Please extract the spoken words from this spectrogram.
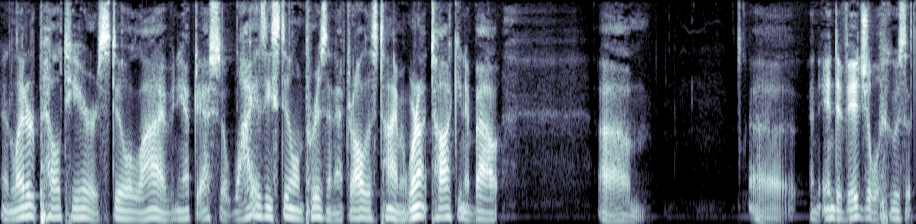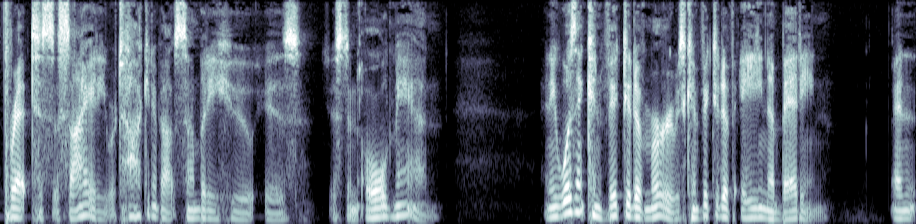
And Leonard Peltier is still alive. And you have to ask yourself, why is he still in prison after all this time? And we're not talking about um, uh, an individual who is a threat to society. We're talking about somebody who is just an old man. And he wasn't convicted of murder, he was convicted of aiding and abetting. And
